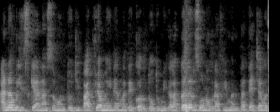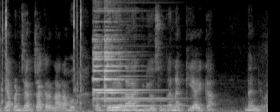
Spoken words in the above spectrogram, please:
अनामली स्कॅन असं म्हणतो जी पाचव्या महिन्यामध्ये करतो तुम्ही त्याला कलर सोनोग्राफी म्हणता त्याच्यावरती आपण चर्चा करणार आहोत. तर पुढे येणारा व्हिडिओ सुद्धा नक्की ऐका. धन्यवाद.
